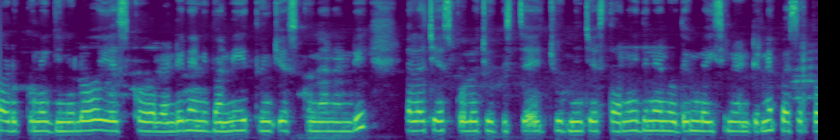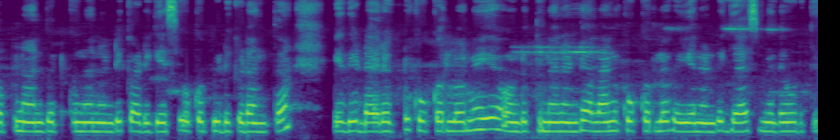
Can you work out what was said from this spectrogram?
కడుక్కునే గిన్నెలో వేసుకోవాలండి. నేను ఇవన్నీ తుంచేసుకున్నానండి. ఎలా చేసుకోవాలో చూపిస్తే చూపించేస్తాను. ఇది నేను ఉదయం లేచిన వెంటనే పెసరపప్పు నానబెట్టుకున్నానండి. కడిగేసి ఒక పిడికడంతా ఇది డైరెక్ట్ కుక్కర్లోనే వండుతున్నానండి. అలానే కుక్కర్లో వేయనండి. గ్యాస్ మీద ఉడికి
